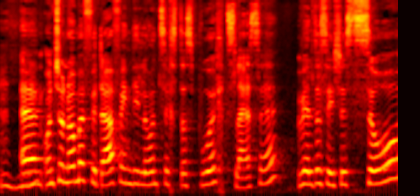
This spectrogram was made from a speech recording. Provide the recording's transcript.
Mhm. Ähm, und schon nur für das, finde ich, lohnt sich das Buch zu lesen, weil das ist eine so,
